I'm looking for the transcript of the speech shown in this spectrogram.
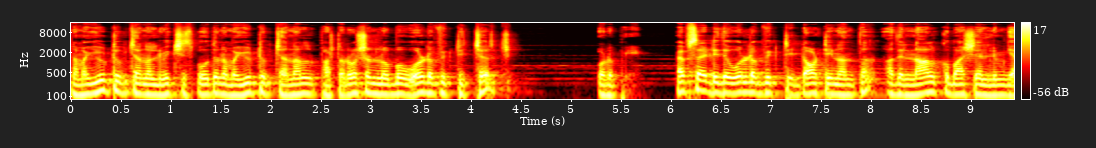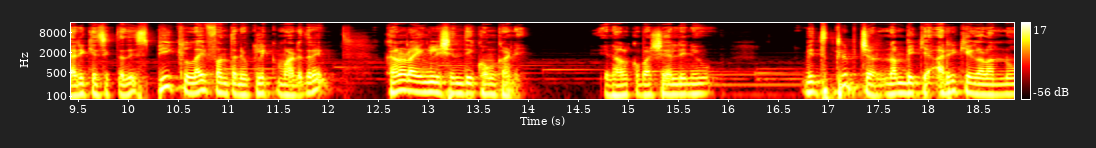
ನಮ್ಮ ಯೂಟ್ಯೂಬ್ ಚಾನಲ್ ವೀಕ್ಷಿಸ್ಬೋದು ನಮ್ಮ YouTube channel pastor Roshan Lobo word of victory church Udupi website ಇದೆ world of victory dot in ಅಂತ. ಅದರಲ್ಲಿ ನಾಲ್ಕು ಭಾಷೆಯಲ್ಲಿ ನಿಮಗೆ ಅರಿಕೆ ಸಿಗ್ತದೆ. ಸ್ಪೀಕ್ ಲೈಫ್ ಅಂತ ನೀವು ಕ್ಲಿಕ್ ಮಾಡಿದರೆ ಕನ್ನಡ ಇಂಗ್ಲೀಷ್ ಹಿಂದಿ ಕೊಂಕಣಿ ಈ ನಾಲ್ಕು ಭಾಷೆಯಲ್ಲಿ ನೀವು ವಿತ್ ಸ್ಕ್ರಿಪ್ಚರ್ ನಂಬಿಕೆ, ಅರಿಕೆಗಳನ್ನು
